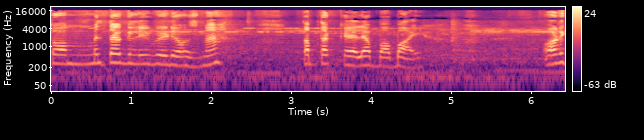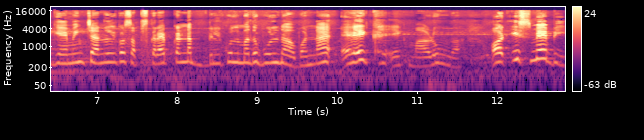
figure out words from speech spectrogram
तो मिलते अगली वीडियोस में। तब तक के लिए बाय और गेमिंग चैनल को सब्सक्राइब करना बिल्कुल मत भूलना, वरना एक एक मारूँगा। और इसमें भी,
